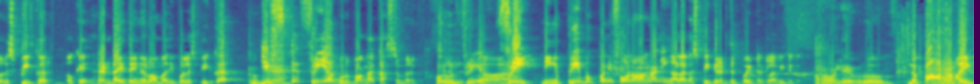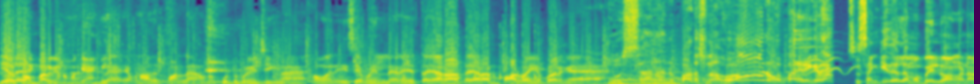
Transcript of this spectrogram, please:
ஒரு ஸ்பீக்கர் ஓகே ரெண்டாயிரத்தி ஐநூறு ரூபாய் மதிப்புள்ள ஸ்பீக்கர் கிஃப்ட் ஃப்ரீயா கொடுப்பாங்க கஸ்டமருக்கு? ஃப்ரீ நீங்க ப்ரீ புக் பண்ணி போன் வாங்கினா நீங்க அழகா ஸ்பீக்கர் எடுத்துட்டு போயிட்டு இருக்கலாம் வீட்டுக்கு. பரவாயில்லையே ப்ரோ இந்த பாடுற இருப்பான் பாருங்க நம்ம கேங்ல எவனாவது இருப்பான்ல அவனை கூட்டு போய் வச்சுங்களேன் அவன் இசைமணியில் நிறைய தயாரா தயாரான்னு பாடுவாங்க பாருங்க. ஒசாரான்னு பாட சொன்னா ஓ ஒப்பாரி வைக்கிறேன். ஸோ சங்கீதால மொபைல் வாங்கினா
